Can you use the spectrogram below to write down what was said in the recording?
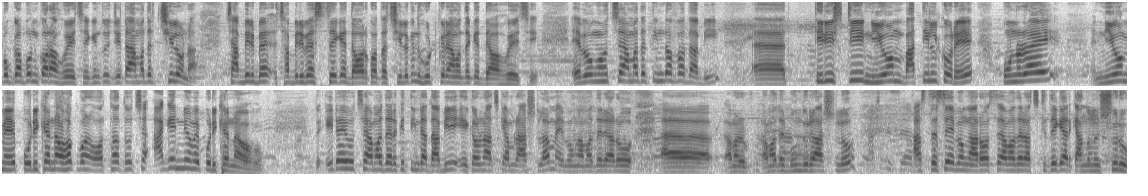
প্রজ্ঞাপন করা হয়েছে। কিন্তু যেটা আমাদের ছিল না ছাব্বিশ ছাব্বিশ ব্যাচ থেকে দেওয়ার কথা ছিল কিন্তু হুট করে আমাদেরকে দেওয়া হয়েছে। এবং হচ্ছে আমাদের তিন দফা দাবি তিরিশটি নিয়ম বাতিল করে পুনরায় নিয়মে পরীক্ষা নেওয়া হোক বা অর্থাৎ হচ্ছে আগের নিয়মে পরীক্ষা নেওয়া হোক। তো এটাই হচ্ছে আমাদেরকে তিনটা দাবি এই কারণে আজকে আমরা আসলাম এবং আমাদের আরও আমার আমাদের বন্ধুরা আসলো। আসতেছে। এবং আরও আছে আমাদের আজকে থেকে আর কি আন্দোলন শুরু।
